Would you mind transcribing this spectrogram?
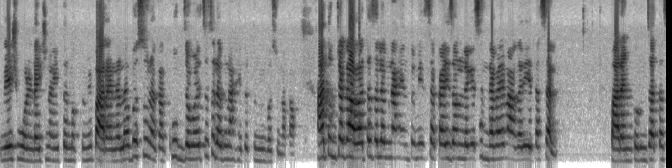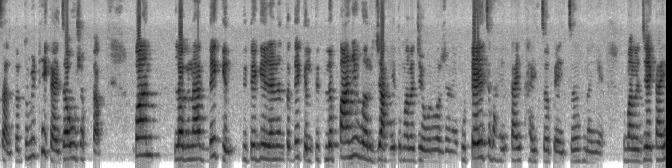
वेश ओलडायची नाही तर मग तुम्ही पारायणाला बसू नका. खूप जवळच लग्न आहे तर तुम्ही बसू नका. हा तुमच्या गावातच लग्न आहे आणि तुम्ही सकाळी जाऊन लगेच संध्याकाळी माघारी येत असाल. पारायण करून जात असाल तर तुम्ही ठीक आहे जाऊ शकता. पण लग्नात देखील तिथे गेल्यानंतर देखील तिथलं पाणी वर्ज आहे तुम्हाला जेवण वर्जन नाही. कुठेच बाहेर काही खायचं प्यायचं नाहीये. तुम्हाला जे काही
